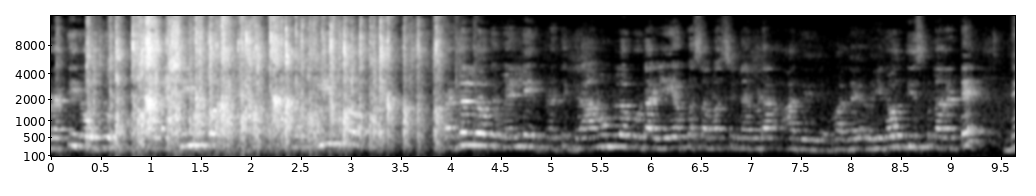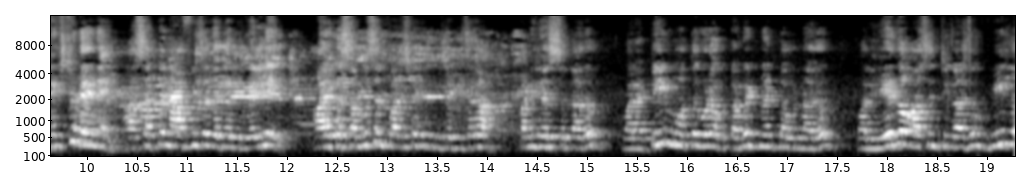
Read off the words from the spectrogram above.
ప్రతిరోజు వాళ్ళ టీంతో వాళ్ళ టీంతో ప్రజల్లోకి వెళ్ళి ప్రతి గ్రామంలో కూడా ఏ ఒక్క సమస్య ఉన్నా కూడా అది వాళ్ళు ఈ రోజు తీసుకున్నారంటే నెక్స్ట్ డేనే ఆ సర్టన్ ఆఫీసర్ దగ్గరికి వెళ్ళి ఆ యొక్క సమస్యను పరిష్కరించే విధంగా పనిచేస్తున్నారు. వాళ్ళ టీం మొత్తం కూడా ఒక కమిట్మెంట్తో ఉన్నారు. వాళ్ళు ఏదో ఆశించి కాదు వీళ్ళ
